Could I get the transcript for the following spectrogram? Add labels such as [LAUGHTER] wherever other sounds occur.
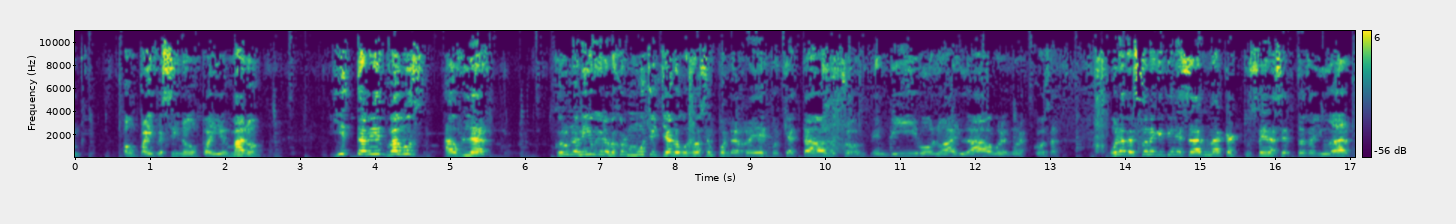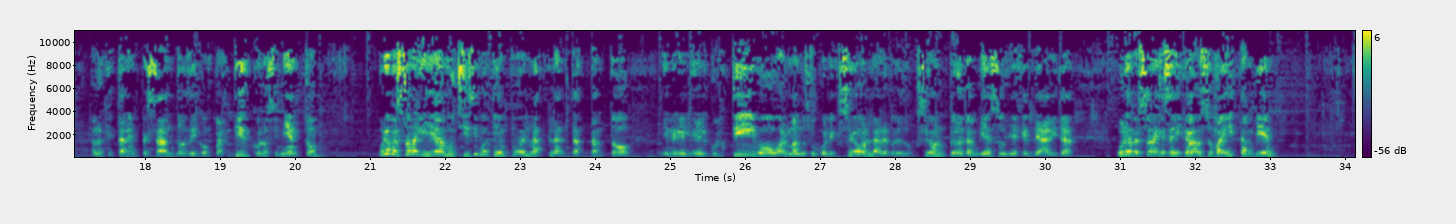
a un país vecino, a un país hermano, y esta vez vamos a hablar con un amigo que a lo mejor muchos ya lo conocen por las redes porque ha estado en, nuestro, en vivo, nos ha ayudado con algunas cosas. Una persona que tiene esa alma cactusera, ¿cierto? De ayudar a los que están empezando, de compartir conocimiento. Una persona que lleva muchísimo tiempo en las plantas, tanto en el, en el cultivo, armando su colección, la reproducción, pero también sus viajes de hábitat. Una persona que se ha dedicado en su país también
